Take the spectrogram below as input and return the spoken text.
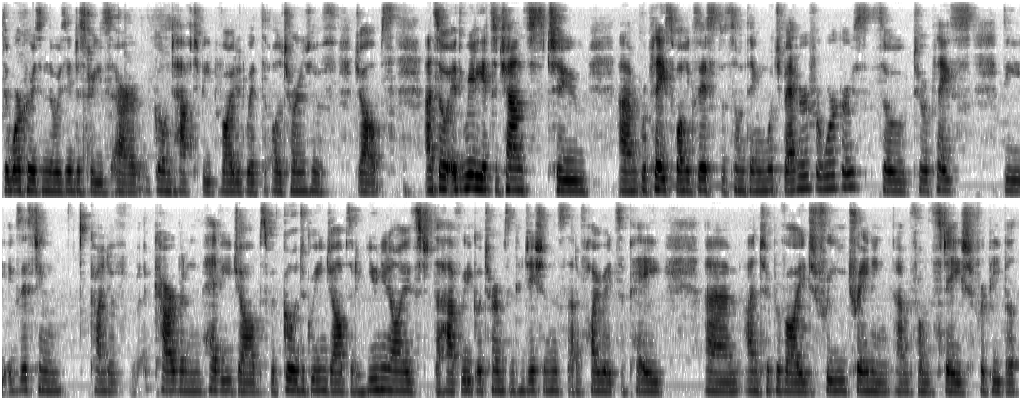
the workers in those industries are going to have to be provided with alternative jobs, and so it really it's a chance to um, replace what exists with something much better for workers. So to replace the existing kind of carbon heavy jobs with good green jobs that are unionized, that have really good terms and conditions, that have high rates of pay, um, and to provide free training um, from the state for people.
